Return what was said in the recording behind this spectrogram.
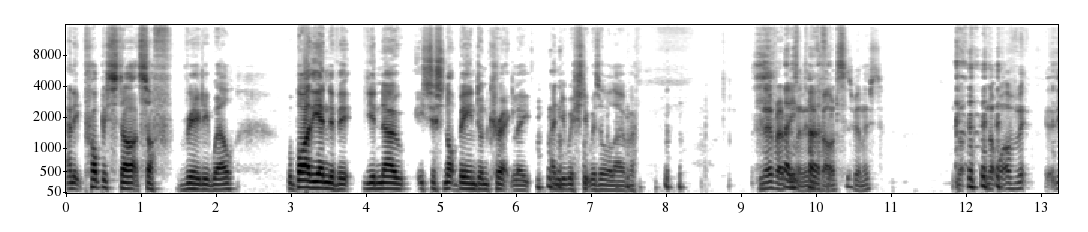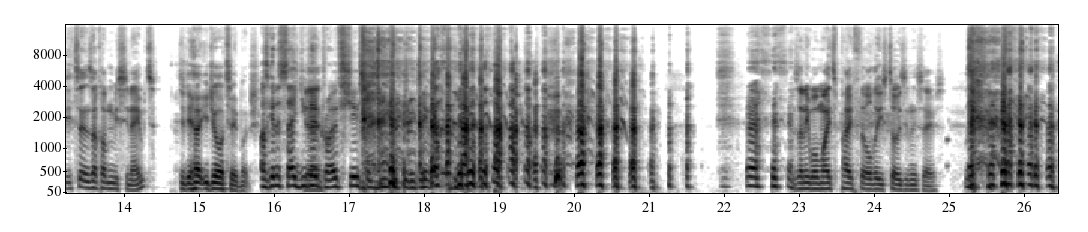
and it probably starts off really well. But by the end of it, you know it's just not being done correctly, and you wished it was all over. Never had one is of them in the car, to be honest. Not, not what I've. It turns like I'm missing out. Did it hurt your jaw too much? I was going to say you Yeah. don't drive, Stu, so you would be the giver. There's only one way to pay for all these toys in this house.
